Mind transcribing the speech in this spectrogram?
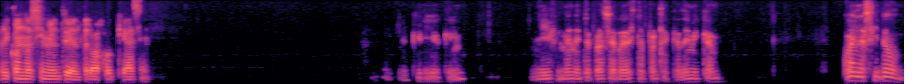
el conocimiento y el trabajo que hacen. ok, ok. Y finalmente, para cerrar esta parte académica, ¿cuál ha sido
